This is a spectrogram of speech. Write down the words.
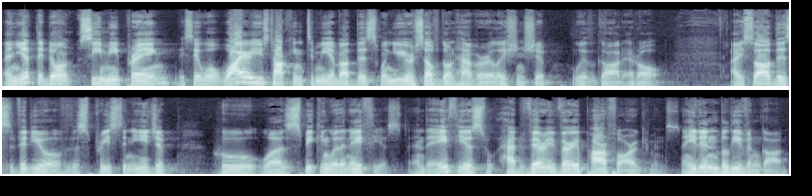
and yet they don't see me praying, they say, well, why are you talking to me about this when you yourself don't have a relationship with God at all? I saw this video of this priest in Egypt who was speaking with an atheist, and the atheist had very, very powerful arguments, and he didn't believe in God.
